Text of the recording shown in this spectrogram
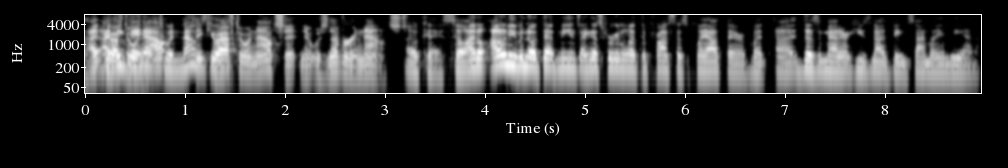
I think, I, I think they announce, have to announce. I think you have to announce it, and it was never announced. Okay, so I don't. I don't even know what that means. I guess we're going to let the process play out there, but uh, it doesn't matter. He's not being signed by Indiana.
